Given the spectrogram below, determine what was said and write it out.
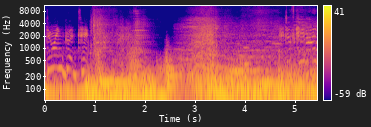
Doing good, Tim. Just keep moving!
